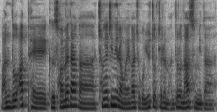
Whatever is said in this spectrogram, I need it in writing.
완도 앞에 그 섬에다가 청해진이라고 해가지고 유적지를 만들어 놨습니다.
